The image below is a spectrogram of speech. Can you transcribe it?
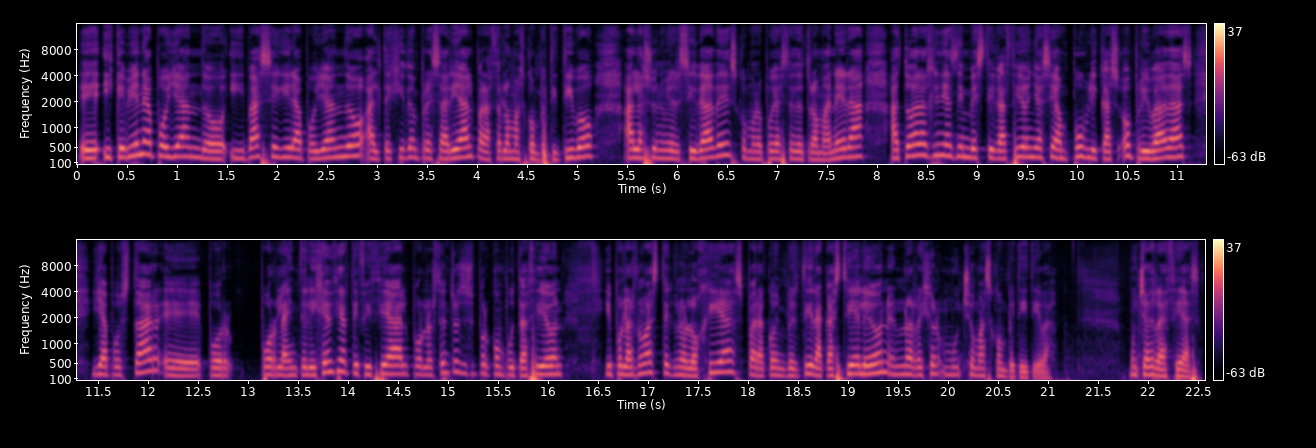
eh, y que viene apoyando y va a seguir apoyando al tejido empresarial para hacerlo más competitivo, a las universidades, como no puede ser de otra manera, a todas las líneas de investigación, ya sean públicas o privadas, y apostar eh, por por la inteligencia artificial, por los centros de supercomputación y por las nuevas tecnologías para convertir a Castilla y León en una región mucho más competitiva. Muchas gracias.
